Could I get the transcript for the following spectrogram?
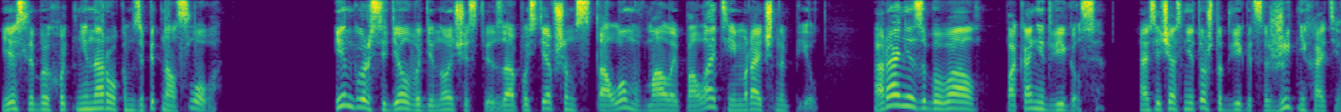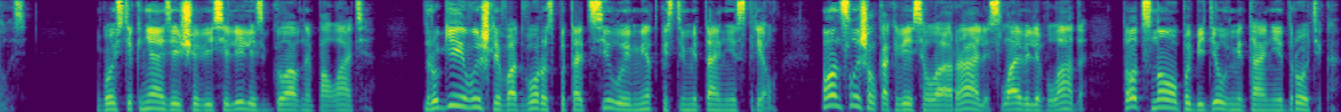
если бы хоть ненароком запятнал слово? Ингвар сидел в одиночестве за опустевшим столом в малой палате и мрачно пил. А ранее забывал, пока не двигался. А сейчас не то что двигаться, жить не хотелось. Гости князя еще веселились в главной палате. Другие вышли во двор испытать силу и меткость в метании стрел. Он слышал, как весело орали, славили Влада. Тот снова победил в метании дротика.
